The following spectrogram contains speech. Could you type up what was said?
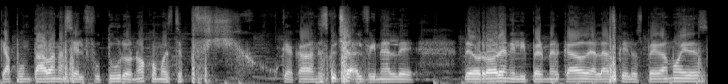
que apuntaban hacia el futuro, ¿no? Como este que acaban de escuchar al final de, de Horror en el hipermercado de Alaska y los Pegamoides.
